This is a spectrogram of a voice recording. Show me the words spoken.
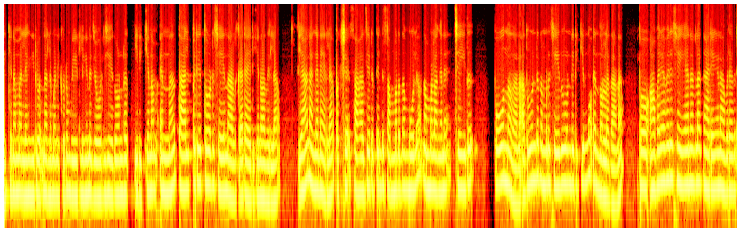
നിൽക്കണം അല്ലെങ്കിൽ ഇരുപത്തിനാല് മണിക്കൂറും വീട്ടിലിങ്ങനെ ജോലി ചെയ്തുകൊണ്ട് ഇരിക്കണം എന്ന് താല്പര്യത്തോടെ ചെയ്യുന്ന ആൾക്കാരായിരിക്കണമെന്നില്ല. ഞാൻ അങ്ങനെയല്ല. പക്ഷെ സാഹചര്യത്തിന്റെ സമ്മർദ്ദം മൂലം നമ്മൾ അങ്ങനെ ചെയ്ത് പോകുന്നതാണ്. അതുകൊണ്ട് നമ്മൾ ചെയ്തുകൊണ്ടിരിക്കുന്നു എന്നുള്ളതാണ്. ഇപ്പോൾ അവരവർ ചെയ്യാനുള്ള കാര്യങ്ങൾ അവരവർ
